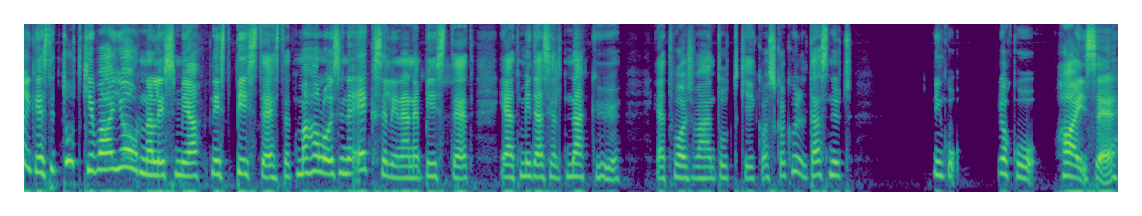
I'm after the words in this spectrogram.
oikeasti tutkivaa journalismia niistä pisteistä. Että mä haluaisin ne Excelinä ne pisteet ja että mitä sieltä näkyy ja että voisi vähän tutkia, koska kyllä tässä nyt niin kuin joku haisee.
